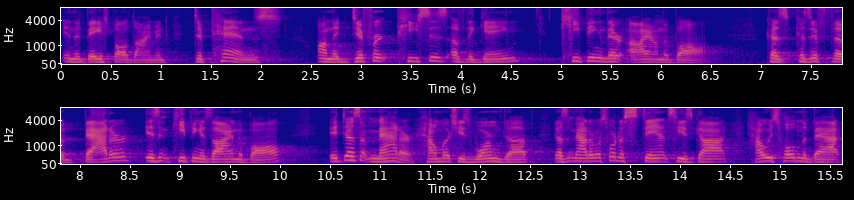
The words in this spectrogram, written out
in the baseball diamond depends on the different pieces of the game keeping their eye on the ball. Because if the batter isn't keeping his eye on the ball, it doesn't matter how much he's warmed up, doesn't matter what sort of stance he's got, how he's holding the bat,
